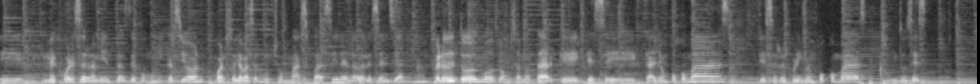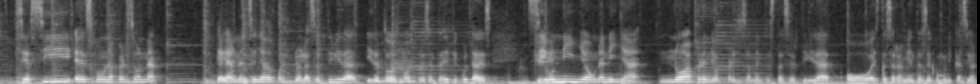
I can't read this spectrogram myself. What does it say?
eh, mejores herramientas de comunicación, bueno, se le va a hacer mucho más fácil en la adolescencia, pero de todos modos vamos a notar que, que se calla un poco más, que se reprime un poco más. Entonces, si así es con una persona que le han enseñado, por ejemplo, la asertividad y de todos modos presenta dificultades, si un niño o una niña no aprendió precisamente esta asertividad o estas herramientas de comunicación,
